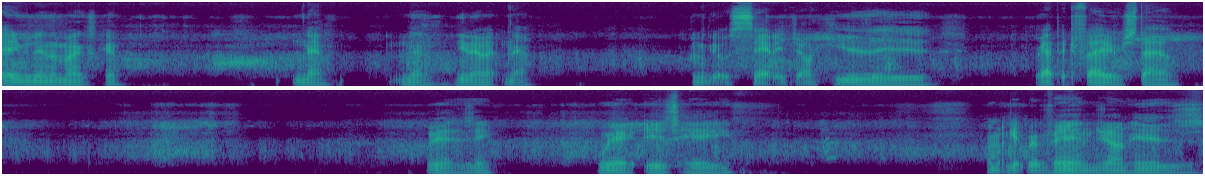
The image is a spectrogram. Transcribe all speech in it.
Even in the Mexican. No. No. You know what? No. I'm gonna go savage on his uh, rapid fire style. Where is he? Where is he? I'm gonna get revenge on his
